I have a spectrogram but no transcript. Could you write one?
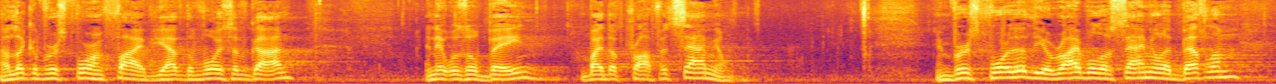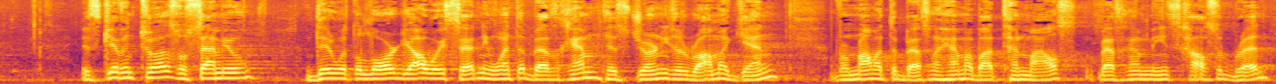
Now look at verse 4 and 5. You have the voice of God, and it was obeyed by the prophet Samuel. In verse 4 there, the arrival of Samuel at Bethlehem is given to us. So Samuel did what the Lord Yahweh said, and he went to Bethlehem, his journey to Ramah again. From Ramah to Bethlehem, about 10 miles. Bethlehem means house of bread,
